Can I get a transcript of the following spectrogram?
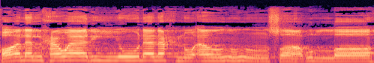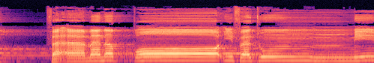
قال الحواريون نحن أنصار الله فامنت طائفه من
